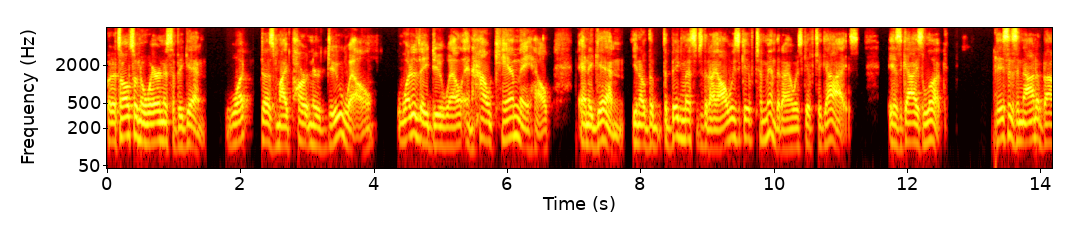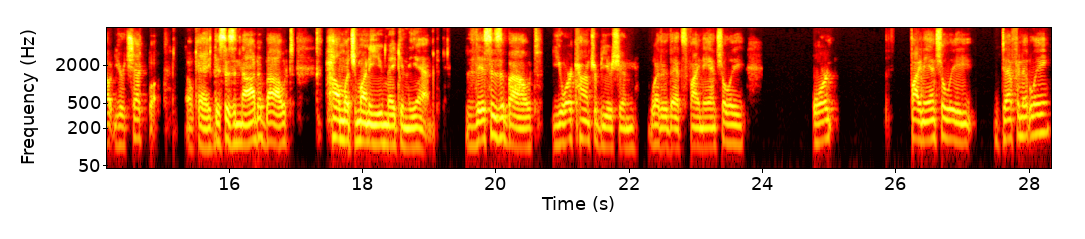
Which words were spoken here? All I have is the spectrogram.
but it's also an awareness of again, what does my partner do well what do they do well and how can they help? And again you know the, the big message that i always give to men that i always give to guys is guys look this is not about your checkbook okay? This is not about how much money you make in the end. This is about your contribution whether that's financially or financially definitely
